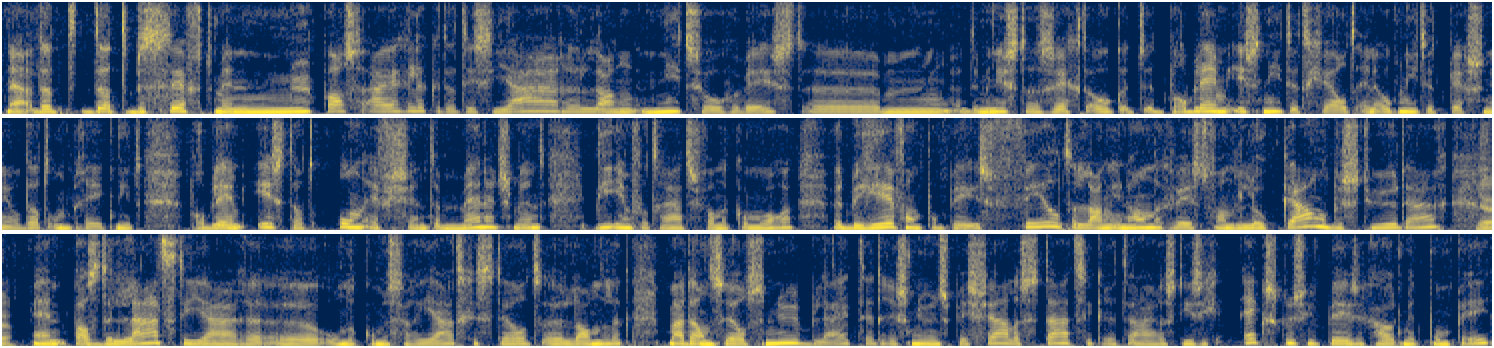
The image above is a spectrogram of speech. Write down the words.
Nou, dat, dat beseft men nu pas eigenlijk. Dat is jarenlang niet zo geweest. Um, de minister zegt ook, het, het probleem is niet het geld en ook niet het personeel. Dat ontbreekt niet. Het probleem is dat onefficiënte management, die infiltratie van de Comoren. Het beheer van Pompeii is veel te lang in handen geweest van lokaal bestuur daar. Ja. En pas de laatste jaren uh, onder commissariaat gesteld, uh, landelijk. Maar dan zelfs nu blijkt, hè, er is nu een speciale staatssecretaris... die zich exclusief bezighoudt met Pompeii.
